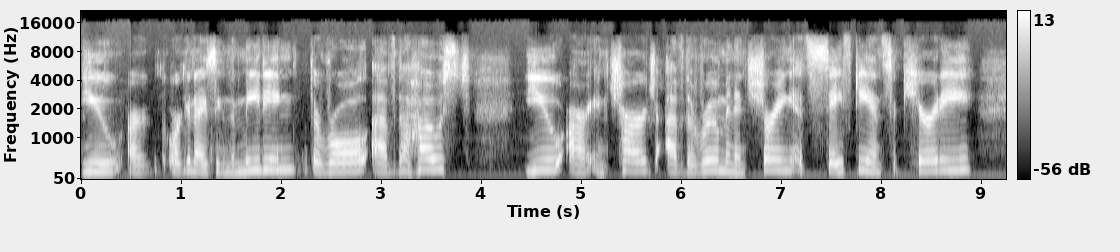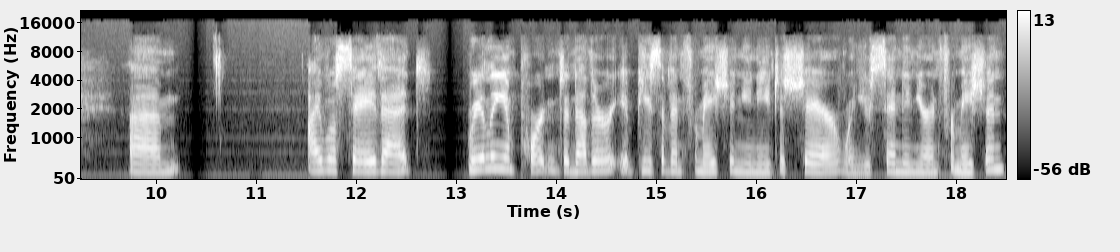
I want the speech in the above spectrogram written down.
You are organizing the meeting, the role of the host. You are in charge of the room and ensuring its safety and security. Um, I will say that really important. Another piece of information you need to share when you send in your information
